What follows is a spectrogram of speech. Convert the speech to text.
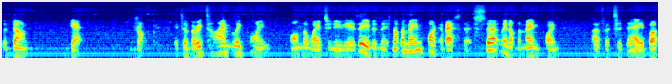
So don't get drunk. It's a very timely point on the way to New Year's Eve, isn't it? It's not the main point of Esther. It's certainly not the main point uh, for today, but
